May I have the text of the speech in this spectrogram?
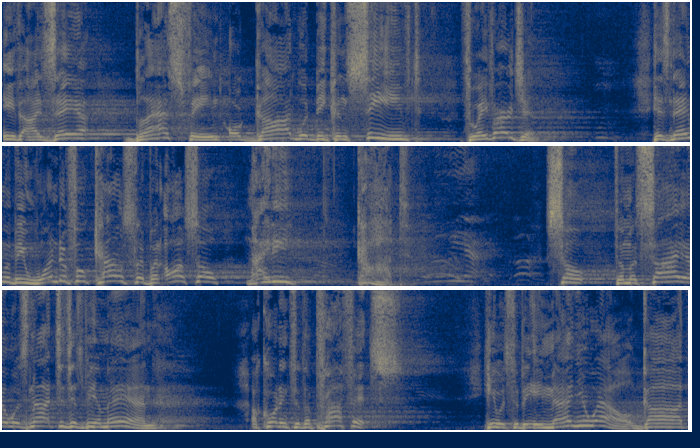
Either Isaiah blasphemed or God would be conceived through a virgin. His name would be Wonderful Counselor, but also Mighty God. So the Messiah was not to just be a man according to the prophets. He was to be Emmanuel, God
